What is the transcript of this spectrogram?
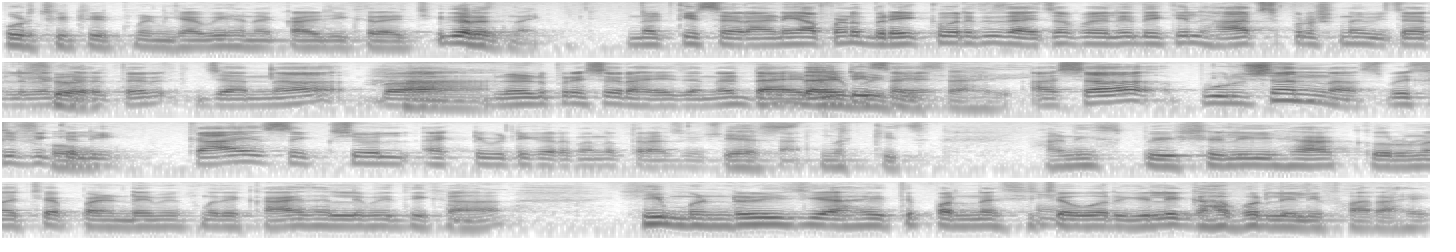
पुढची ट्रीटमेंट घ्यावी ह्यांना काळजी करायची गरज नाही. नक्की सर आणि आपण ब्रेकवरती जायच्या पहिले देखील हाच प्रश्न विचारलेला. खरं तर ज्यांना हा. ब्लड प्रेशर आहे ज्यांना डायबिटीस आहे. अशा पुरुषांना स्पेसिफिकली काय सेक्शुअल ऍक्टिव्हिटी करताना त्रास येस शकतो? नक्कीच. आणि स्पेशली ह्या कोरोनाच्या पॅन्डेमिकमध्ये काय झालं माहिती का? ही मंडळी जी आहे ते पन्नाशीच्या वर गेली घाबरलेली फार आहे.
